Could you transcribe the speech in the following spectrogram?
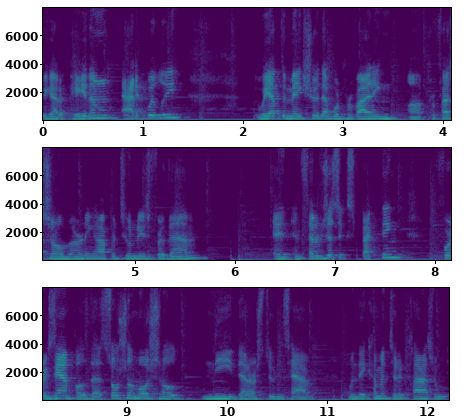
We got to pay them adequately we have to make sure that we're providing uh, professional learning opportunities for them. And instead of just expecting for example that social emotional need that our students have when they come into the classroom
